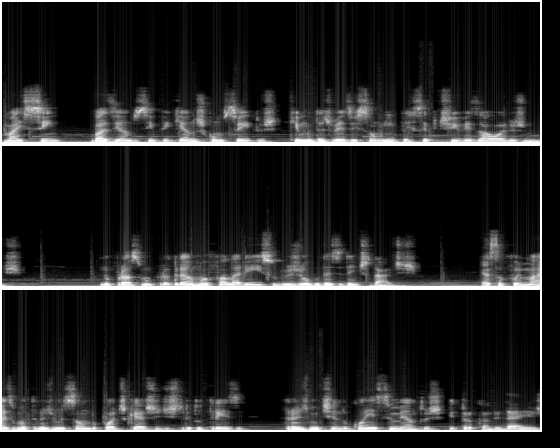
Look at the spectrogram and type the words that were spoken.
mas sim baseando-se em pequenos conceitos que muitas vezes são imperceptíveis a olhos nus. No próximo programa falarei sobre o jogo das identidades. Essa foi mais uma transmissão do podcast Distrito 13 transmitindo conhecimentos e trocando ideias.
